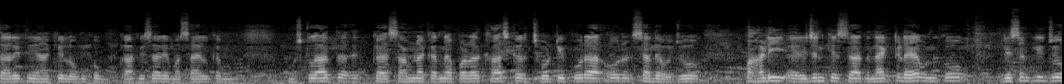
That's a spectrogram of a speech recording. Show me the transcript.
آ رہی یہاں کے لوگوں کو کافی سارے مسائل کا مشکلات کا سامنا کرنا پڑا، خاص کر چھوٹی پورا اور سدو جو پہاڑی ریجن کے ساتھ نیکٹڈ ہے، ان کو ریسنٹلی جو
